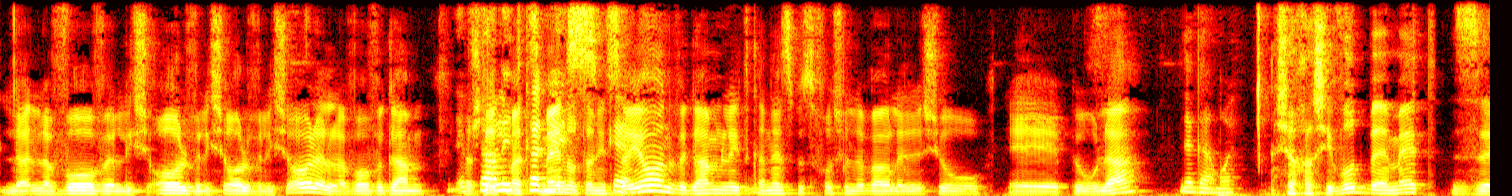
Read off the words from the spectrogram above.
לבוא ולשאול ולשאול ולשאול אלא לבוא וגם לתת מעצמנו את הניסיון כן. וגם להתכנס בסופו של דבר לאיזושהי אה, פעולה. לגמרי. שהחשיבות באמת זה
